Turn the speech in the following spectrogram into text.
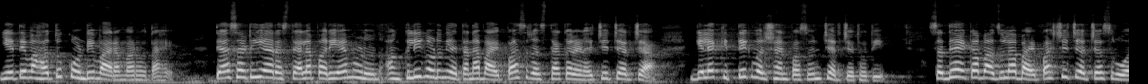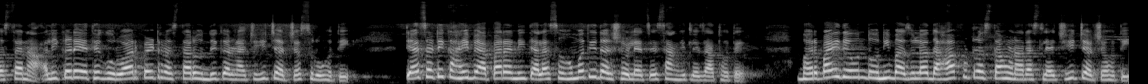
येथे वाहतूक कोंडी वारंवार होत आहे. त्यासाठी या रस्त्याला पर्याय म्हणून अंकलीकडून येताना बायपास रस्ता करण्याची चर्चा गेल्या कित्येक वर्षांपासून चर्चेत होती. सध्या एका बाजूला बायपासची चर्चा सुरू असताना अलीकडे येथे गुरुवारपेठ रस्ता रुंदीकरणाचीही चर्चा सुरू होती. त्यासाठी काही व्यापाऱ्यांनी त्याला सहमती दर्शवल्याचे सांगितले जात होते. भरपाई देऊन दोन्ही बाजूला दहा फूट रस्ता होणार असल्याचीही चर्चा होती.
